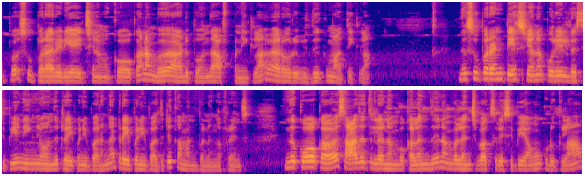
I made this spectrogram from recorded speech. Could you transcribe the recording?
இப்போ சூப்பராக ரெடி ஆகிடுச்சு நம்ம கோவக்காய். நம்ம அடுப்பை வந்து ஆஃப் பண்ணிக்கலாம். வேறு ஒரு இதுக்கு மாற்றிக்கலாம் இந்த சூப்பர் அண்ட் டேஸ்டியான பொரியல் ரெசிபியை நீங்களும் வந்து ட்ரை பண்ணி பாருங்கள் ட்ரை பண்ணி பார்த்துட்டு கமெண்ட் பண்ணுங்கள் ஃப்ரெண்ட்ஸ் இந்த கோவக்காவை சாதத்தில் நம்ம கலந்து நம்ம லஞ்ச் பாக்ஸ் ரெசிபியாகவும் கொடுக்கலாம்.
